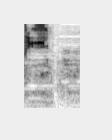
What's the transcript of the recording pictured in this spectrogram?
move.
